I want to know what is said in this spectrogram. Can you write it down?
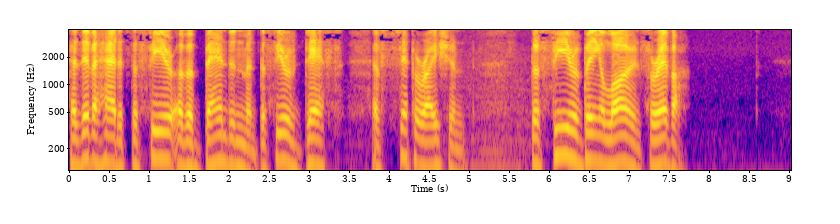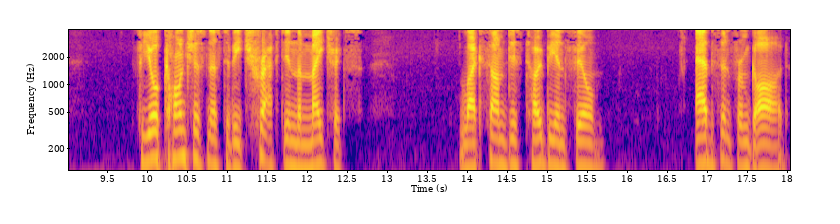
has ever had. It's the fear of abandonment, the fear of death, of separation, the fear of being alone forever for your consciousness to be trapped in the matrix like some dystopian film, absent from God,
